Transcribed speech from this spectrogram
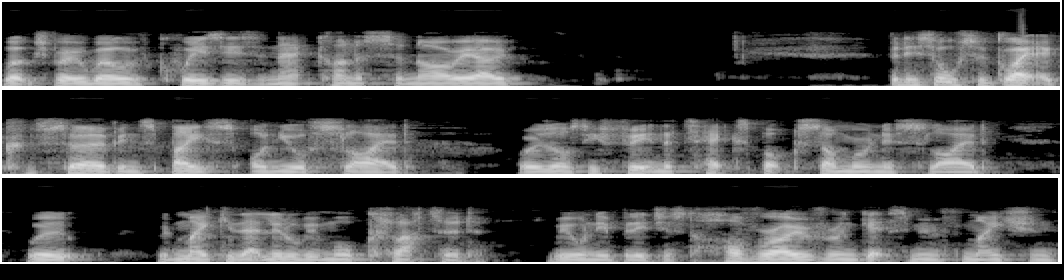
works very well with quizzes and that kind of scenario. But it's also great at conserving space on your slide. Whereas obviously fitting a text box somewhere in this slide would, would make it that little bit more cluttered. We all need ability just to hover over and get some information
